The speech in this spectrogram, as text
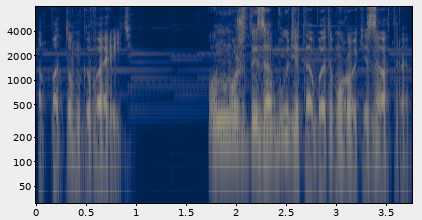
а потом говорить. Он, может, и забудет об этом уроке завтра,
